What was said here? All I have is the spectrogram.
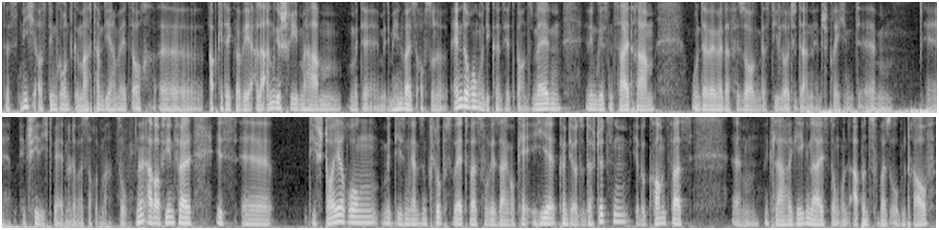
das nicht aus dem Grund gemacht haben, die haben wir jetzt auch äh, abgedeckt, weil wir alle angeschrieben haben mit, der, mit dem Hinweis auf so eine Änderung und die können sich jetzt bei uns melden in einem gewissen Zeitrahmen. Und da werden wir dafür sorgen, dass die Leute dann entsprechend ähm, äh, entschädigt werden oder was auch immer. So, ne? Aber auf jeden Fall ist äh, die Steuerung mit diesem ganzen Club so etwas, wo wir sagen, okay, hier könnt ihr uns unterstützen, ihr bekommt was, ähm, eine klare Gegenleistung und ab und zu was obendrauf.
